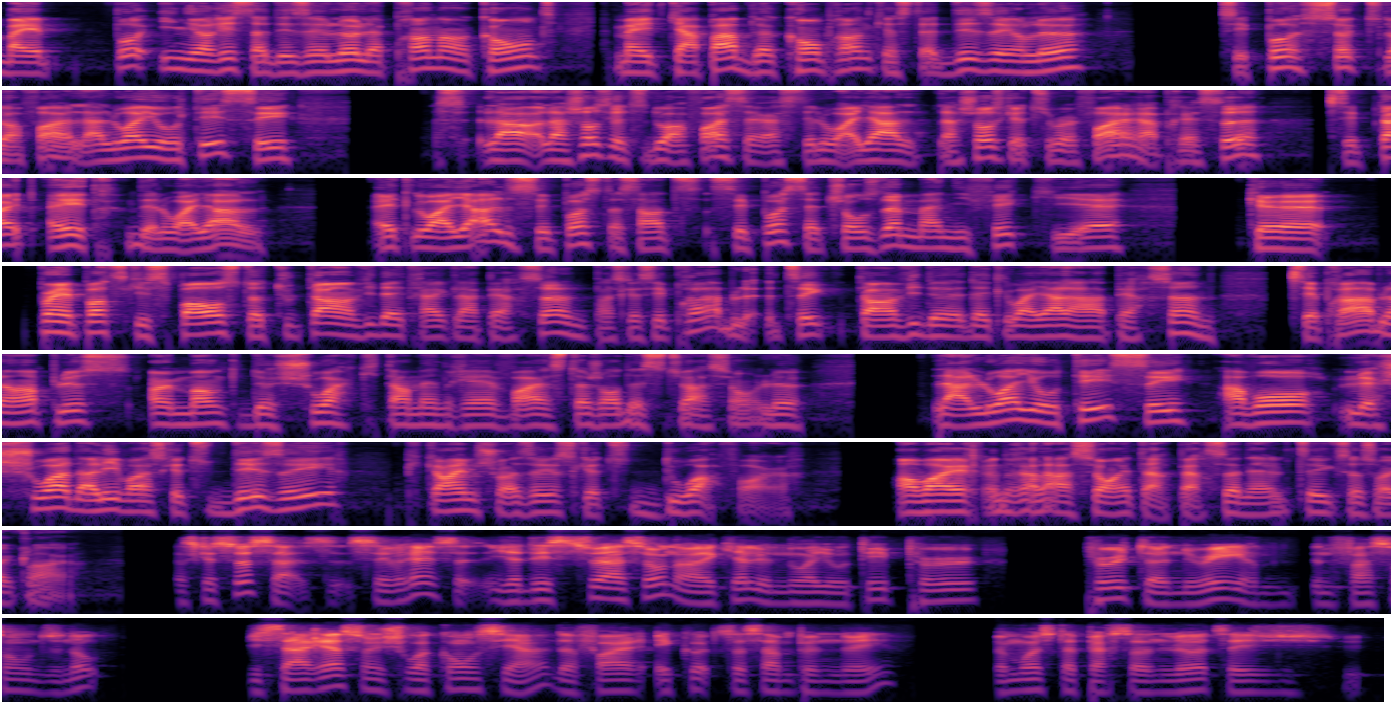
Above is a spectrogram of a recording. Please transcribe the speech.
Ben, pas ignorer ce désir-là, le prendre en compte, mais être capable de comprendre que ce désir-là, c'est pas ça que tu dois faire. La loyauté, c'est. La, chose que tu dois faire, c'est rester loyal. La chose que tu veux faire après ça, c'est peut-être être déloyal. Être loyal, c'est pas, c'est pas cette chose-là magnifique qui est que peu importe ce qui se passe, tu as tout le temps envie d'être avec la personne parce que c'est probable, tu sais, tu as envie d'être loyal à la personne. C'est probablement plus un manque de choix qui t'emmènerait vers ce genre de situation-là. La loyauté, c'est avoir le choix d'aller vers ce que tu désires, puis quand même choisir ce que tu dois faire envers une relation interpersonnelle, tu sais, que ce soit clair. Parce que ça, c'est vrai, il y a des situations dans lesquelles une loyauté peut, peut te nuire d'une façon ou d'une autre. Puis ça reste un choix conscient de faire écoute, ça, ça me peut nuire. Mais moi, cette personne-là, tu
